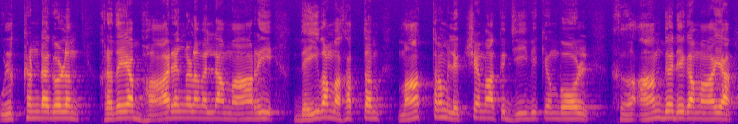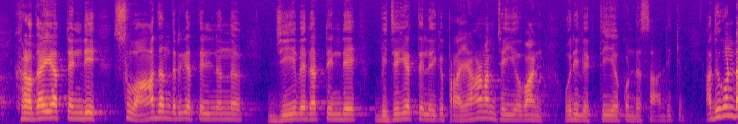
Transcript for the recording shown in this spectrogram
ഉത്കണ്ഠകളും ഹൃദയഭാരങ്ങളുമെല്ലാം മാറി ദൈവമഹത്വം മാത്രം ലക്ഷ്യമാക്കി ജീവിക്കുമ്പോൾ ആന്തരികമായ ഹൃദയത്തിന്റെ സ്വാതന്ത്ര്യത്തിൽ നിന്ന് ജീവിതത്തിന്റെ വിജയത്തിലേക്ക് പ്രയാണം ചെയ്യുവാൻ ഒരു വ്യക്തിയെ കൊണ്ട് സാധിക്കും. അതുകൊണ്ട്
